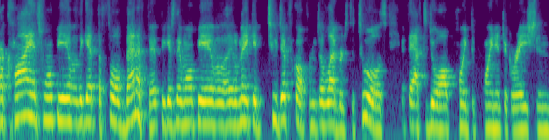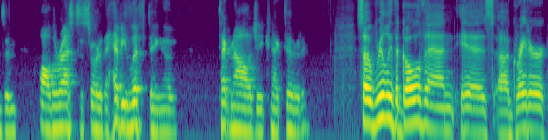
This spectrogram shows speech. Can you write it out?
our clients won't be able to get the full benefit because they won't be able it'll make it too difficult for them to leverage the tools if they have to do all point to point integrations and all the rest is sort of the heavy lifting of technology connectivity. So really the goal then is uh, greater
